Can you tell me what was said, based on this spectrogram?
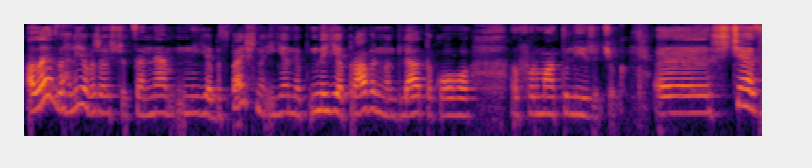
Але взагалі я вважаю, що це не, не є безпечно і є не, не є правильно для такого формату ліжечок. Е, ще з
